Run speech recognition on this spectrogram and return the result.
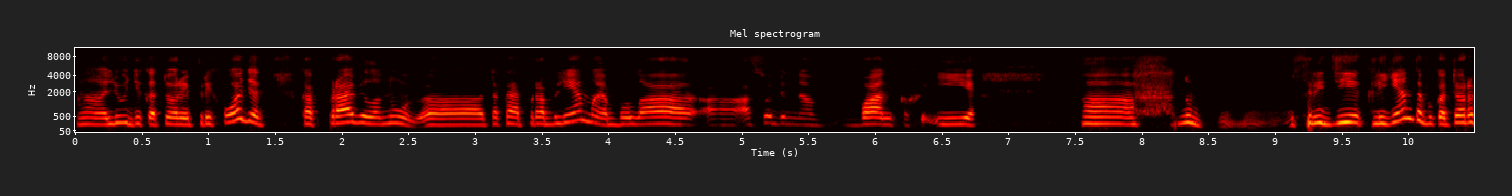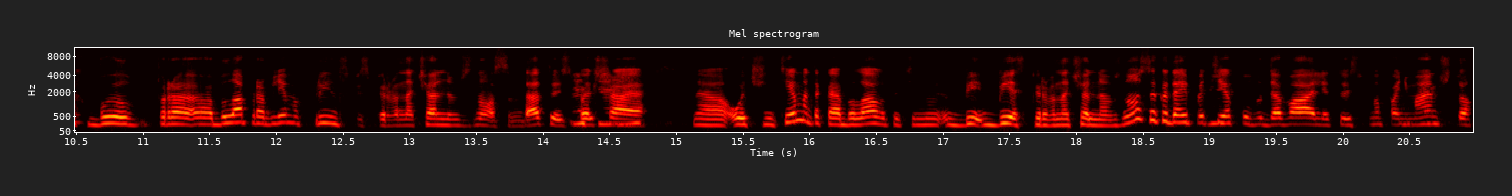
люди, которые приходят, как правило, ну, такая проблема была особенно в банках и а, ну, среди клиентов, у которых был, про, была проблема, в принципе, с первоначальным взносом, да, то есть mm-hmm. большая а, очень тема такая была, вот эти, ну, без первоначального взноса, когда ипотеку выдавали, то есть мы понимаем, что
